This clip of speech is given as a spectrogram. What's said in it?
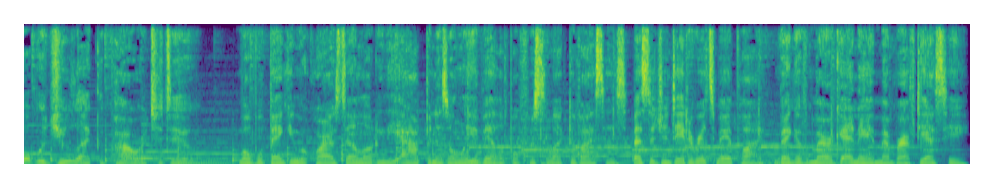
What would you like the power to do? Mobile banking requires downloading the app and is only available for select devices. Message and data rates may apply. Bank of America and a member FDIC.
